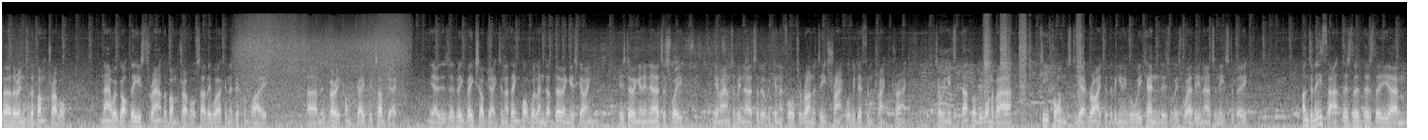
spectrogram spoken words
further into the bump travel. Now we've got these throughout the bump travel, so they work in a different way. Um, it's a very complicated subject. You know, it's a big, big subject, and I think what we'll end up doing is going, is doing an inerter sweep. The amount of inerter that we can afford to run at each track will be different track to track. So we need to, that will be one of our key points to get right at the beginning of a weekend is, is where the inerter needs to be. Underneath that, there's the, there's the, um,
